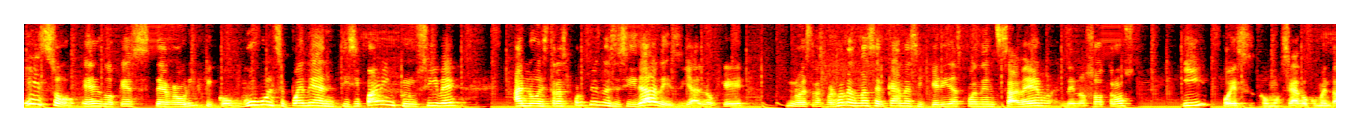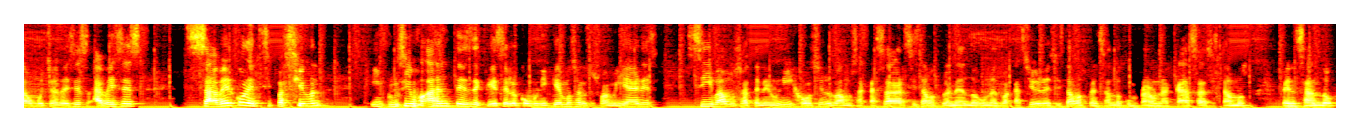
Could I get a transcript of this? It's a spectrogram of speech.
Eso es lo que es terrorífico. Google se puede anticipar inclusive a nuestras propias necesidades y a lo que nuestras personas más cercanas y queridas pueden saber de nosotros y pues como se ha documentado muchas veces, a veces saber con anticipación, inclusive antes de que se lo comuniquemos a nuestros familiares, si vamos a tener un hijo, si nos vamos a casar, si estamos planeando unas vacaciones, si estamos pensando comprar una casa, si estamos pensando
